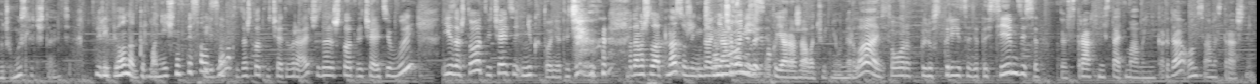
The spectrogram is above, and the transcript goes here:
Вы что, мысли читаете? Ребенок гармонично вписался. Ребенок, за что отвечает врач, за что отвечаете вы, и за что отвечаете никто не отвечает. Потому что от нас уже ничего, Да, ничего не зависит. Я рожала, чуть не умерла. 40 плюс 30 это 70. То есть страх не стать мамой никогда, он самый страшный.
